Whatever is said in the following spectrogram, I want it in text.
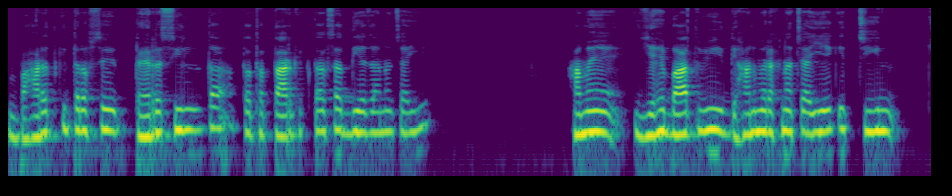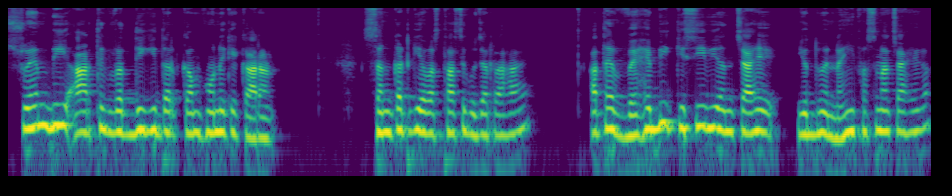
भारत की तरफ़ से धैर्यशीलता तथा तार्किकता के साथ दिया जाना चाहिए हमें यह बात भी ध्यान में रखना चाहिए कि चीन स्वयं भी आर्थिक वृद्धि की दर कम होने के कारण संकट की अवस्था से गुजर रहा है। अतः वह भी किसी भी अनचाहे युद्ध में नहीं फंसना चाहेगा।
